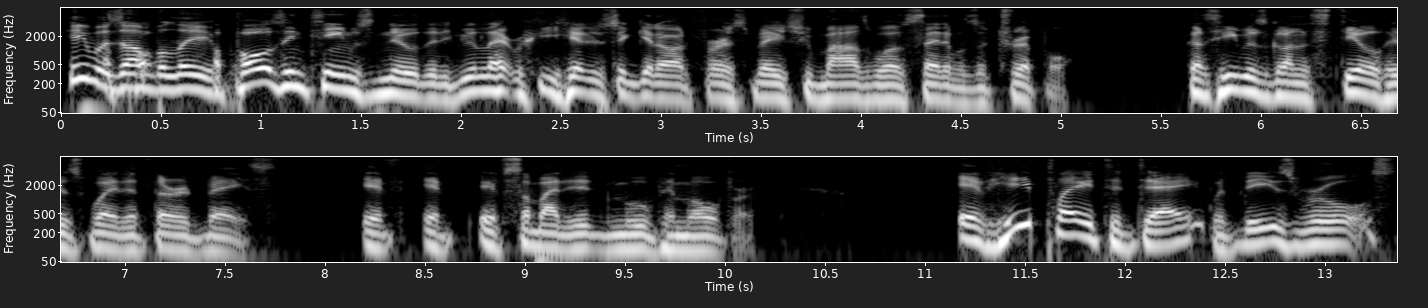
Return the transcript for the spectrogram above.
He was unbelievable. Opposing teams knew that if you let Rickey Henderson get on first base, you might as well have said it was a triple because he was going to steal his way to third base if if if somebody didn't move him over. If he played today with these rules,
